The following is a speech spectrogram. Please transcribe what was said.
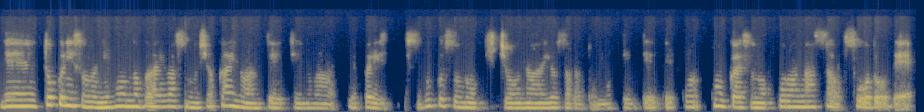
で、特にその日本の場合は、その社会の安定っていうのは、やっぱりすごくその貴重な良さだと思っていて、で今回そのコロナ騒動で、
